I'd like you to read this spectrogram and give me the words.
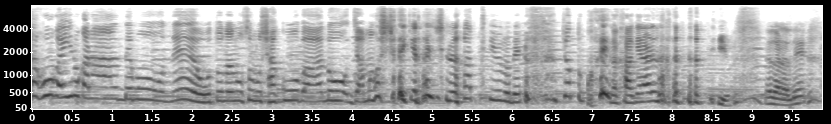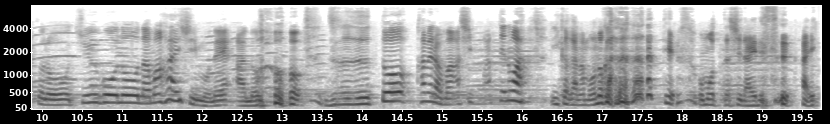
た方がいいのかなでもね、大人のその社交場の邪魔をしちゃいけないしなっていうので、ちょっと声がかけられなかったっていう。だからね、その、厨房の生配信もね、あの ずっとカメラ回しっぱってのは、いかがなものかなって思った次第です。はい。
